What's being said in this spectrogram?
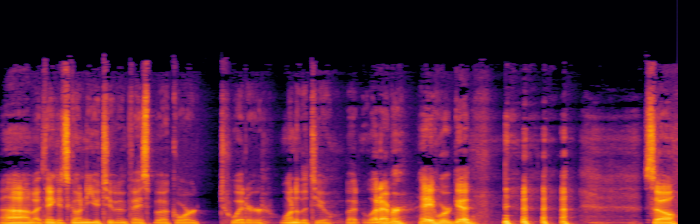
Um, I think it's going to YouTube and Facebook or Twitter, one of the two. But whatever. Hey, we're good. so,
